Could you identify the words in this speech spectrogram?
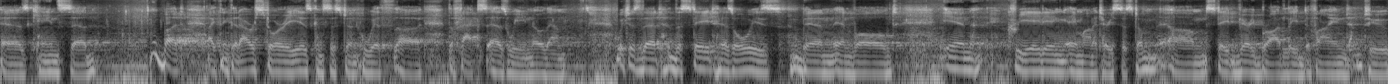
as Keynes said. But I think that our story is consistent with uh, the facts as we know them, which is that the state has always been involved in creating a monetary system, um, state very broadly defined to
